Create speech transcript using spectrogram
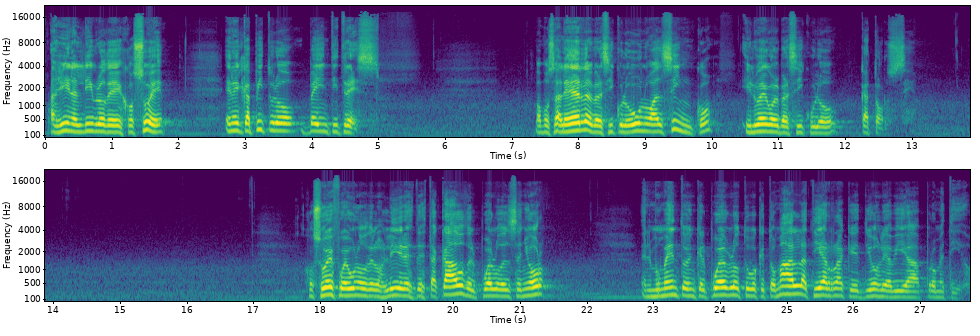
allí en el libro de Josué, en el capítulo 23. Vamos a leer del versículo 1 al 5 y luego el versículo 14. Josué fue uno de los líderes destacados del pueblo del Señor en el momento en que el pueblo tuvo que tomar la tierra que Dios le había prometido.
